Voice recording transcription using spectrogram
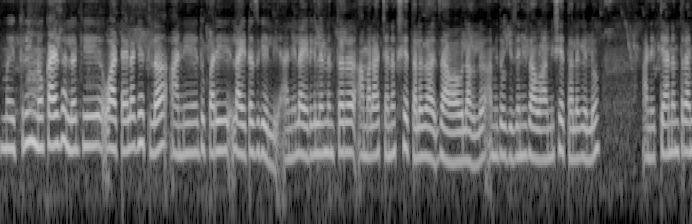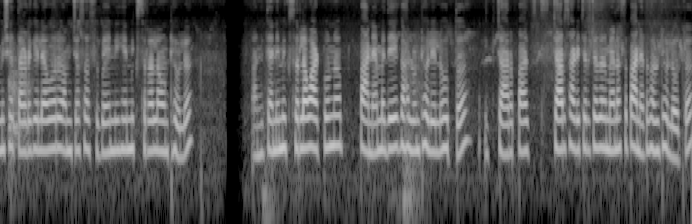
मैत्रिणीनं काय झालं की वाटायला घेतलं आणि दुपारी लाईटच गेली. आणि लाइट गेल्यानंतर आम्हाला अचानक शेताला जा जावावं लागलं. आम्ही दोघीजणी जावं आम्ही शेताला गेलो. आणि त्यानंतर आम्ही शेताकडे गेल्यावर आमच्या सासूबाईंनी हे मिक्सरला लावून ठेवलं. आणि त्याने मिक्सरला वाटून पाण्यामध्ये घालून ठेवलेलं होतं. एक चार पाच चार साडेचारच्या दरम्यान असं पाण्यात घालून ठेवलं होतं.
